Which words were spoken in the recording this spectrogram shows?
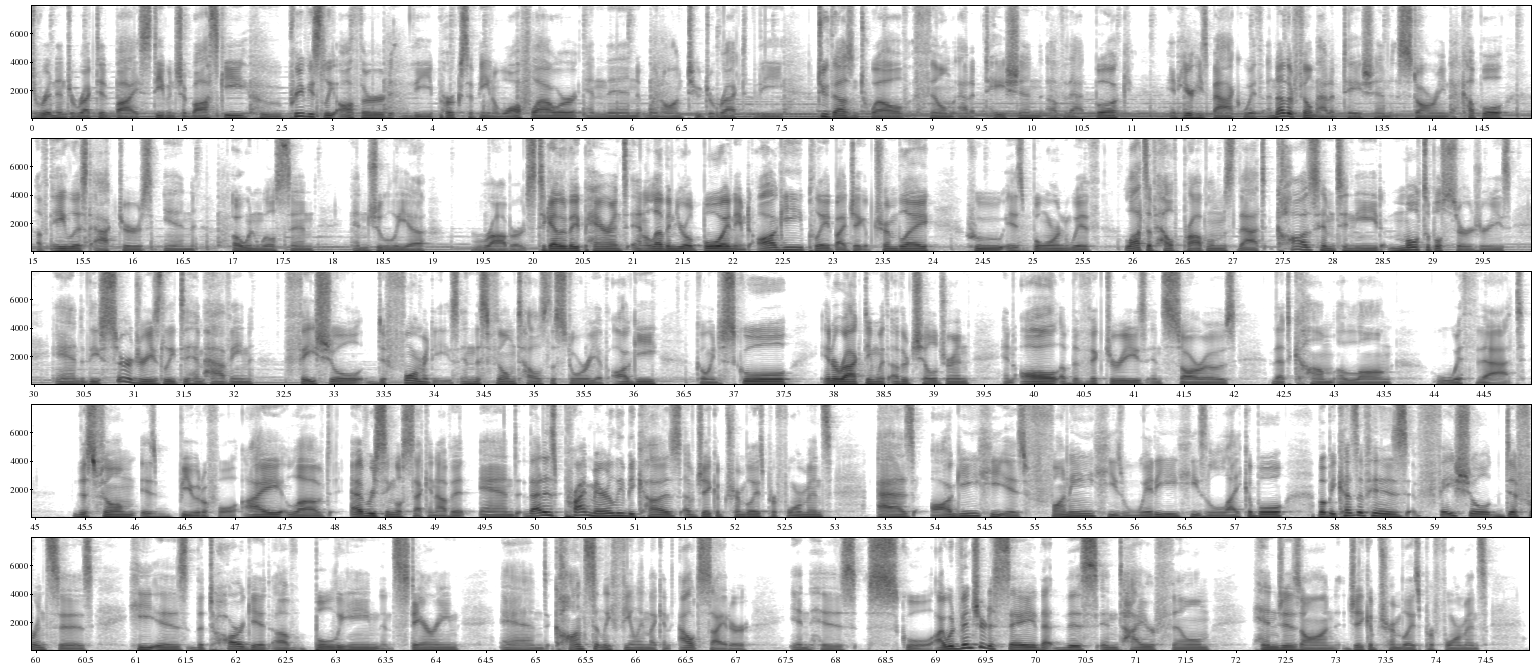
and directed by Stephen Chbosky, who previously authored The Perks of Being a Wallflower and then went on to direct the 2012 film adaptation of that book. And here he's back with another film adaptation starring a couple of A list actors in Owen Wilson and Julia Roberts. Together, they parent an 11 year old boy named Augie, played by Jacob Tremblay, who is born with lots of health problems that cause him to need multiple surgeries, and these surgeries lead to him having facial deformities. And this film tells the story of Augie going to school, interacting with other children, and all of the victories and sorrows that come along with that. This film is beautiful. I loved every single second of it, and that is primarily because of Jacob Tremblay's performance as Augie, he is funny, he's witty, he's likable, but because of his facial differences, he is the target of bullying and staring and constantly feeling like an outsider in his school. I would venture to say that this entire film hinges on Jacob Tremblay's performance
